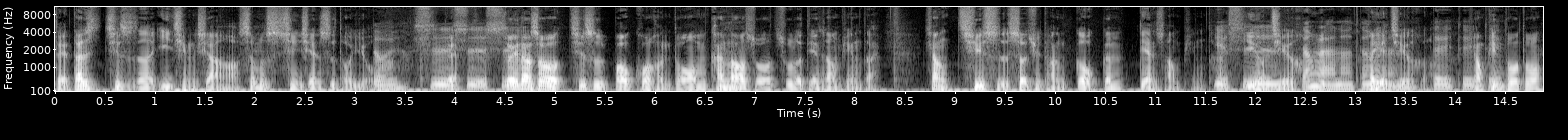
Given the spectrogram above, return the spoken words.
对，但是其实真的疫情下啊，什么新鲜事都有是是是，所以那时候其实包括很多，我们看到说，除了电商平台，像其实社区团购跟电商平台也有结合，当然了，当那也然结合了。对对，像拼多多，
